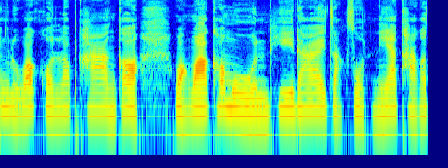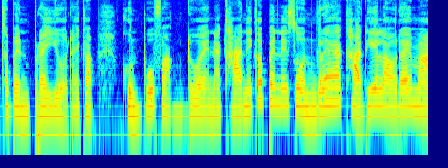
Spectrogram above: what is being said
งหรือว่าคนรอบข้างก็หวังว่าข้อมูลที่ได้จากส่วนนี้ค่ะ ก็จะเป็นประโยชน์ให้กับคุณผู้ฟังด้วยนะคะ นี่ก็เป็นในส่วนแรกค่ะที่เราได้มา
